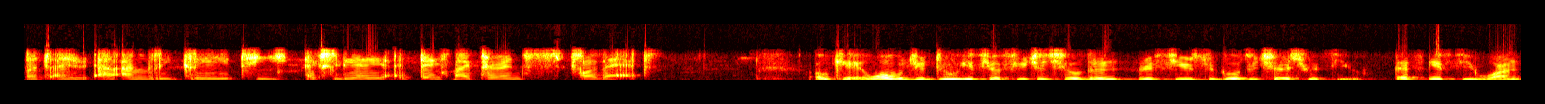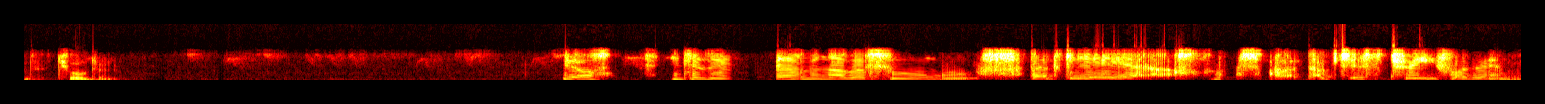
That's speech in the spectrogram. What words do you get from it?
but I, I angiregreti actually I, I thank my parents for that. Okay, what would you do if your future children refuse to go to church with you? That's if you want children. Yo, inhliziyo yami ngabahlungu but yeah, I'll just pray for them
